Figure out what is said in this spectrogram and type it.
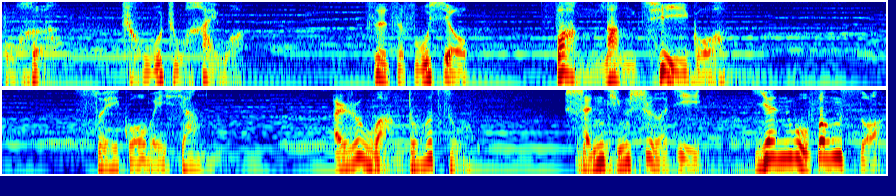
不贺，楚主害我。自此拂袖，放浪弃国。虽国为乡，而往多阻。神庭社稷，烟雾封锁。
